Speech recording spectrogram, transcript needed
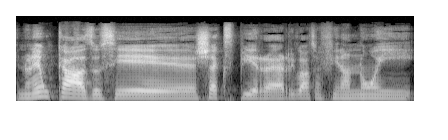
non è un caso se Shakespeare è arrivato fino a noi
